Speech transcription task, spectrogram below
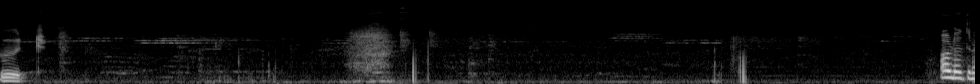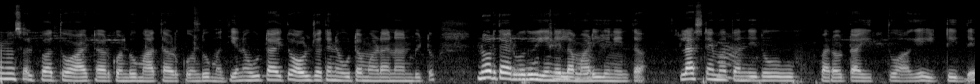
ಗುಡ್ ಅವಳ ಹತ್ರನೂ ಸ್ವಲ್ಪ ಹೊತ್ತು ಆಟ ಆಡ್ಕೊಂಡು ಮಾತಾಡಿಕೊಂಡು ಮಧ್ಯಾಹ್ನ ಊಟ ಆಯಿತು ಅವಳ ಜೊತೆನೇ ಊಟ ಮಾಡೋಣ ಅಂದ್ಬಿಟ್ಟು ನೋಡ್ತಾ ಇರ್ಬೋದು ಏನೆಲ್ಲ ಮಾಡಿದ್ದೀನಿ ಅಂತ. ಲಾಸ್ಟ್ ಟೈಮು ತಂದಿದ್ದು ಪರೋಟ ಇತ್ತು ಹಾಗೆ ಇಟ್ಟಿದ್ದೆ.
